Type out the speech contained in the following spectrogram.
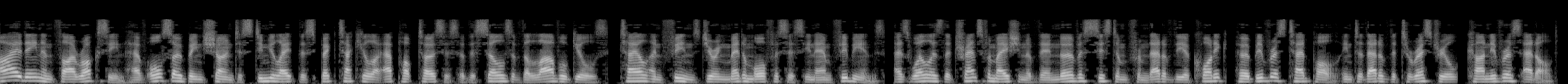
Iodine and thyroxine have also been shown to stimulate the spectacular apoptosis of the cells of the larval gills, tail and fins during metamorphosis in amphibians, as well as the transformation of their nervous system from that of the aquatic, herbivorous tadpole into that of the terrestrial, carnivorous adult.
